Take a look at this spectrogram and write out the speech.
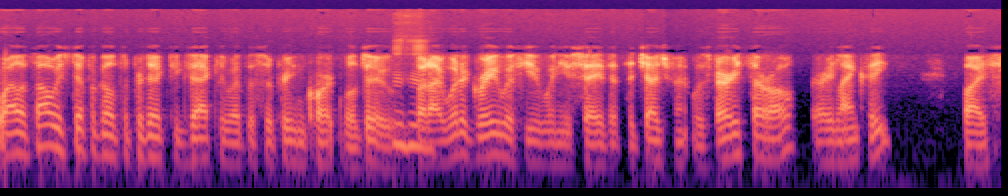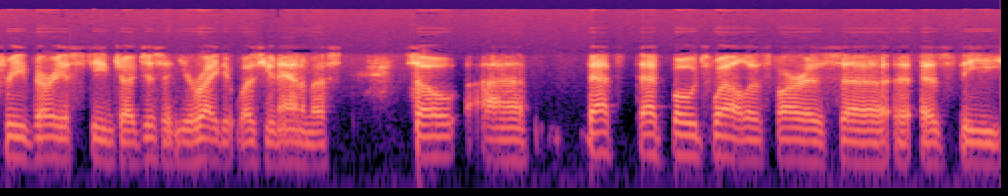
Well, it's always difficult to predict exactly what the Supreme Court will do, mm-hmm. but I would agree with you when you say that the judgment was very thorough, very lengthy, by three very esteemed judges, and you're right, it was unanimous. So uh, that that bodes well as far as uh, as the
